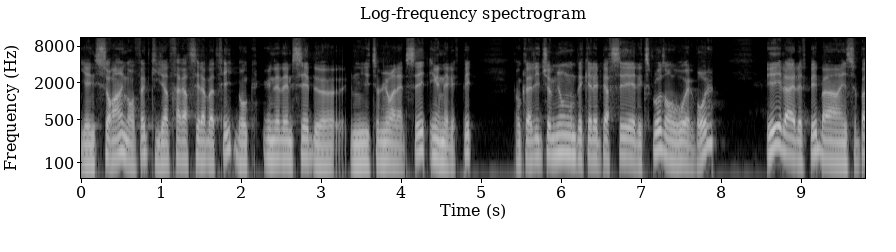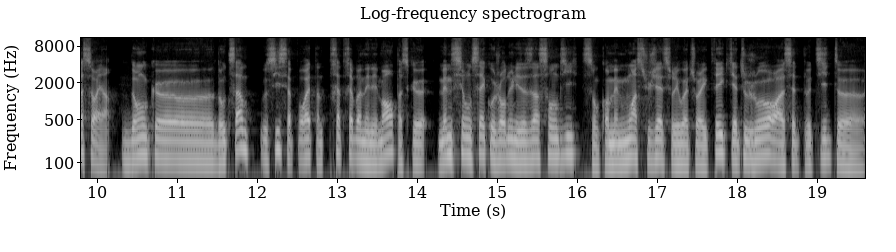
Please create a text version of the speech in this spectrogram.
il y a une seringue en fait qui vient traverser la batterie, donc une NMC de une lithium-ion NMC et une LFP. Donc la lithium-ion dès qu'elle est percée, elle explose, en gros elle brûle. Et la LFP, ben il se passe rien. Donc euh, donc ça aussi, ça pourrait être un très très bon élément parce que même si on sait qu'aujourd'hui les incendies sont quand même moins sujets sur les voitures électriques, il y a toujours euh, cette petite euh,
